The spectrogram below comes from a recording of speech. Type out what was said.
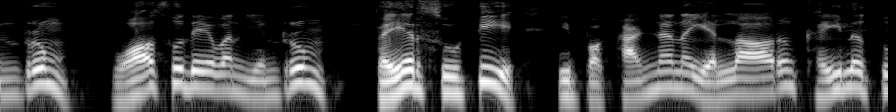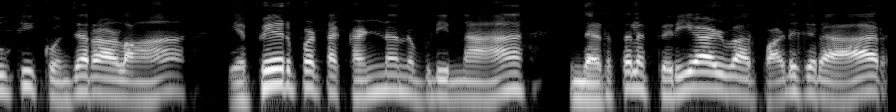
என்றும் வாசுதேவன் என்றும் பெயர் சூட்டி இப்போ கண்ணனை எல்லாரும் கையில் தூக்கி கொஞ்சராளாம் எப்பேற்பட்ட கண்ணன் அப்படின்னா இந்த இடத்துல பெரியாழ்வார் பாடுகிறார்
